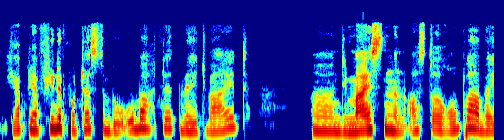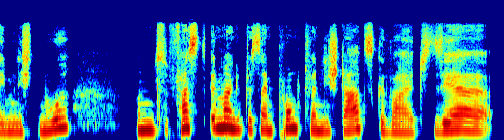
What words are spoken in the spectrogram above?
ich habe ja viele Proteste beobachtet weltweit, äh, die meisten in Osteuropa, aber eben nicht nur. Und fast immer gibt es einen Punkt, wenn die Staatsgewalt sehr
